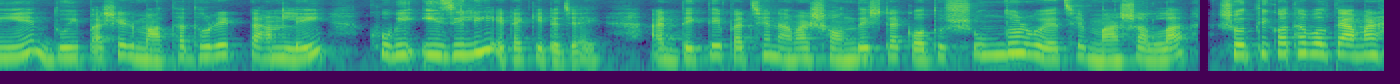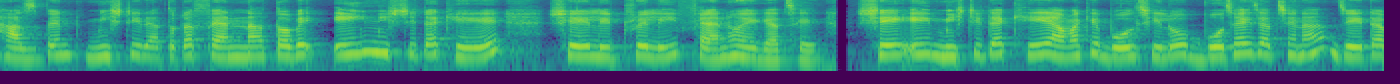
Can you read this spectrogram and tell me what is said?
নিয়ে দুই পাশের মাথা ধরে টানলেই খুবই ইজিলি এটা কেটে যায়। আর দেখতেই পাচ্ছেন আমার সন্দেশটা কত সুন্দর হয়েছে মাশাল্লাহ সত্যি কথা বলতে আমার হাজব্যান্ড মিষ্টির এতটা ফ্যান না, তবে এই মিষ্টিটা খেয়ে সে লিটারেলি ফ্যান হয়ে গেছে। সে এই মিষ্টিটা খেয়ে আমাকে বলছিল, বোঝাই যাচ্ছে না যে এটা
